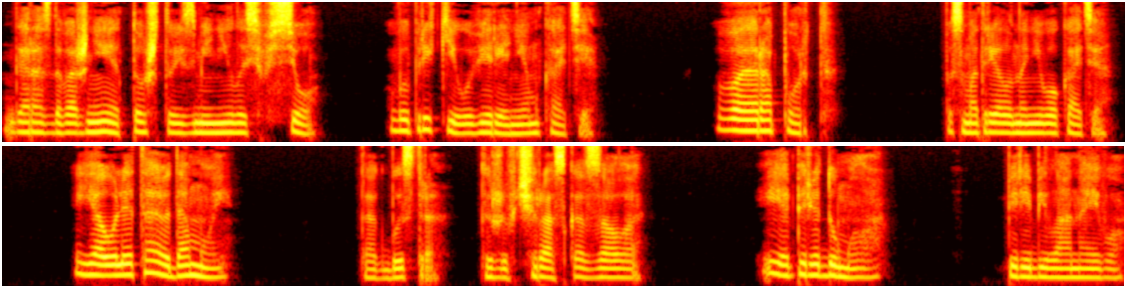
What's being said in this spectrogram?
Гораздо важнее то, что изменилось все, вопреки уверениям Кати. «В аэропорт», — посмотрела на него Катя. «Я улетаю домой». «Так быстро? Ты же вчера сказала...» «Я передумала», — перебила она его.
